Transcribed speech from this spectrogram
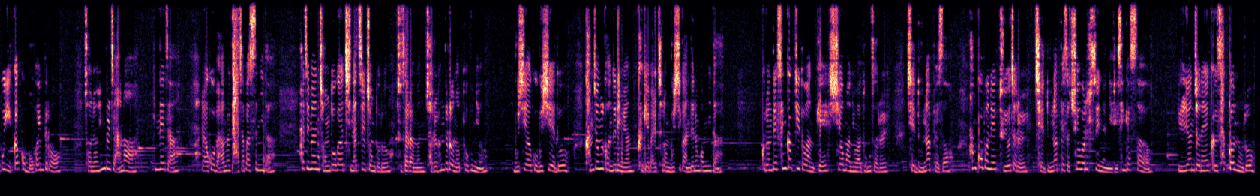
뭐이 깎고 뭐가 힘들어 전혀 힘들지 않아 힘내자 라고 마음을 다 잡았습니다. 하지만 정도가 지나칠 정도로 두 사람은 저를 흔들어 놓더군요. 무시하고 무시해도 감정을 건드리면 그게 말처럼 무시가 안 되는 겁니다. 그런데 생각지도 않게 시어머니와 동서를 제 눈앞에서 한꺼번에 두 여자를 제 눈앞에서 치워버릴 수 있는 일이 생겼어요. 1년 전에 그 사건으로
